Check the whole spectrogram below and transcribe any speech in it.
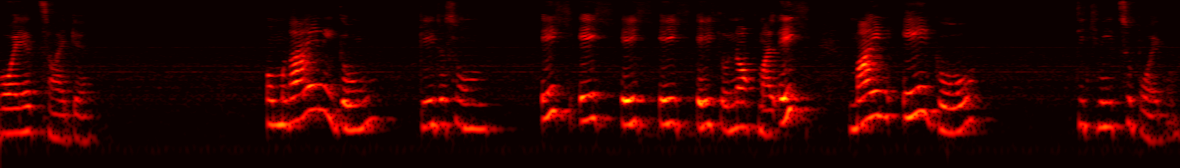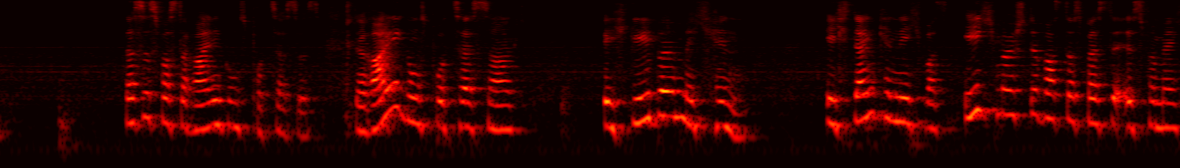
Reue zeige. Um Reinigung geht es um ich, ich, ich, ich, ich und nochmal ich, mein Ego, die Knie zu beugen. Das ist, was der Reinigungsprozess ist. Der Reinigungsprozess sagt, ich gebe mich hin. Ich denke nicht, was ich möchte, was das Beste ist für mich.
